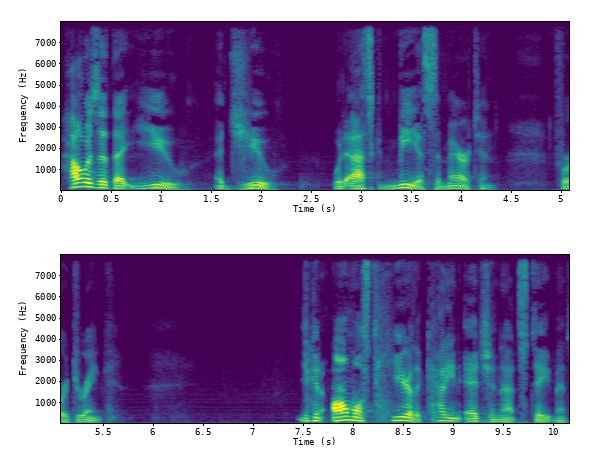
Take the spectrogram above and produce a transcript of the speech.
How is it that you, a Jew, would ask me, a Samaritan, for a drink? You can almost hear the cutting edge in that statement.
